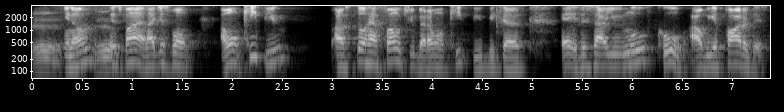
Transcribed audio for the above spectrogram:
Mm, you know? mm. it's fine. I just won't i won't keep you. I'll still have fun with you but i won't keep you because hey this is how you move? Cool. I'll be a part of this.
